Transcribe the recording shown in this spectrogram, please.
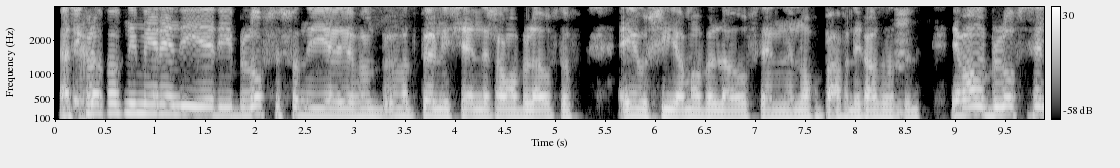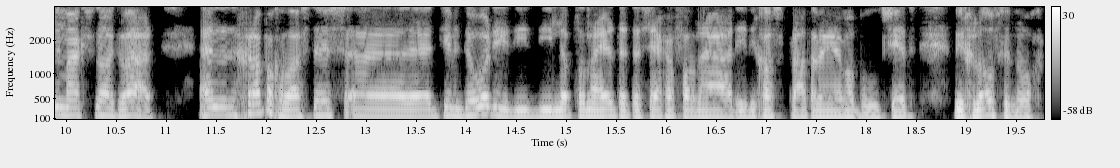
Ja, ze Ik- geloven ook niet meer in die, eh, die beloftes van, die, eh, van wat Bernie Sanders allemaal belooft. Of EOC allemaal belooft. En eh, nog een paar van die gasten. Hmm. Die hebben allemaal beloftes en die maken ze nooit waar. En het grappige was dus, eh, Jimmy Dore die, die, die loopt dan de hele tijd te zeggen van, ja, die, die gasten praten alleen helemaal bullshit. Wie gelooft er nog?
